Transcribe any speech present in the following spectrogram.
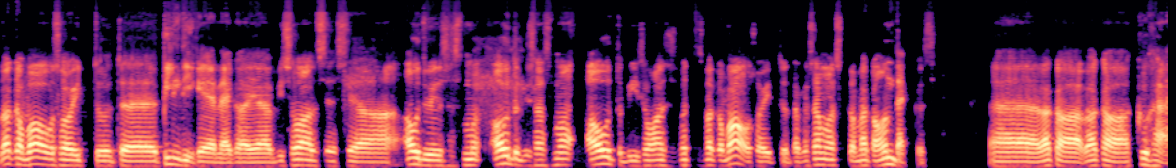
väga vaos hoitud äh, pildikeelega ja visuaalses ja audiovisuaalses, audiovisuaalses, audiovisuaalses mõttes väga vaos hoitud, aga samas ka väga andekas. Äh,. väga, väga kõhe,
